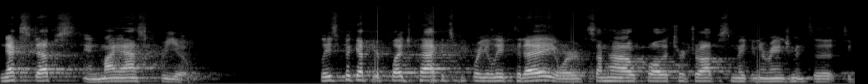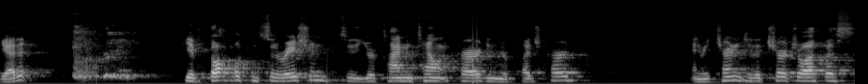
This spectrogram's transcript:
Next steps and my ask for you. Please pick up your pledge packets before you leave today or somehow call the church office and make an arrangement to, to get it. Give thoughtful consideration to your time and talent card and your pledge card. And return it to the church office,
